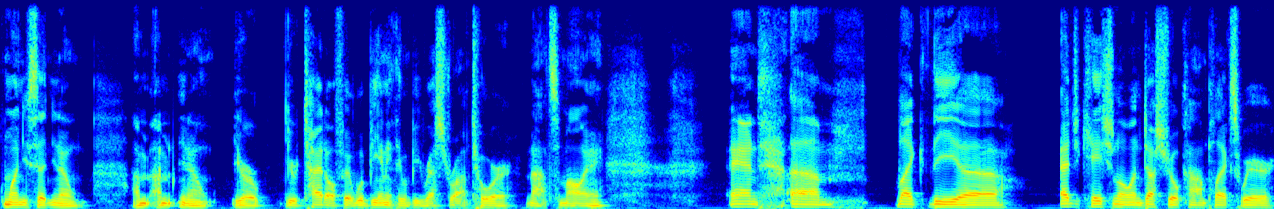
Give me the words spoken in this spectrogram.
one, you said, you know, I'm, I'm, you know, your your title, if it would be anything, would be restaurateur, not sommelier, and um, like the uh, educational industrial complex where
